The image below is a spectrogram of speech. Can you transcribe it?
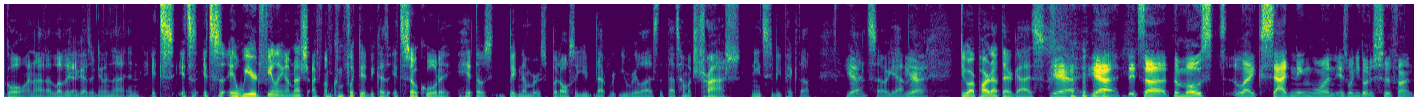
goal and I, I love that Yeah. you guys are doing that and it's it's it's a weird feeling i'm not sure i'm conflicted because it's so cool to hit those big numbers but also you that you realize that that's how much trash needs to be picked up Yeah, and so yeah man. Yeah, do our part out there guys. Yeah, yeah. It's uh the most like saddening one is when you go to Shifen,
